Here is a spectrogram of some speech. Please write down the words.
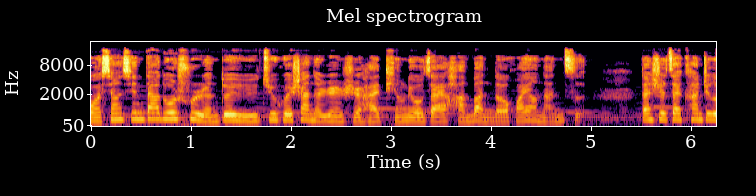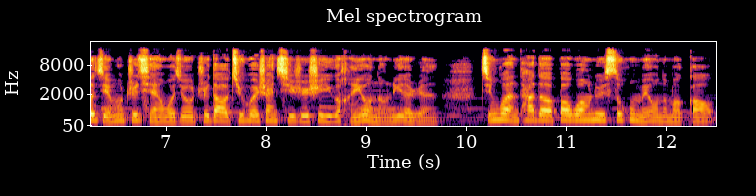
我相信大多数人对于具惠善的认识还停留在韩版的花样男子，但是在看这个节目之前，我就知道具惠善其实是一个很有能力的人。尽管他的曝光率似乎没有那么高，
